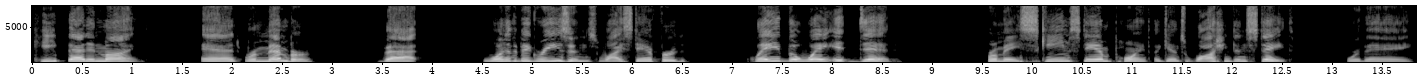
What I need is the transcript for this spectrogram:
keep that in mind. And remember that one of the big reasons why Stanford played the way it did from a scheme standpoint against Washington State, where they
